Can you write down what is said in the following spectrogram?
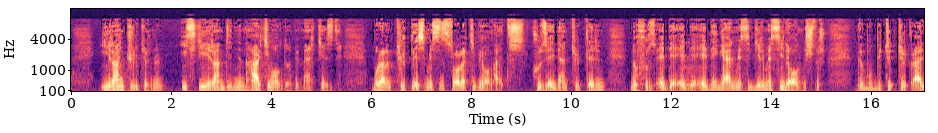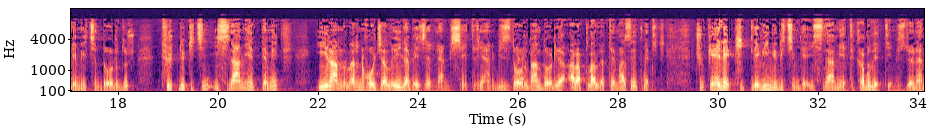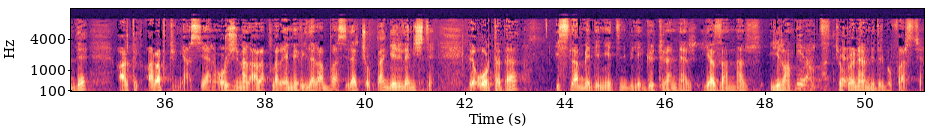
İran kültürünün, eski İran dininin hakim olduğu bir merkezdi. Buranın Türkleşmesi sonraki bir olaydır. Kuzeyden Türklerin nüfuz ede ede ede gelmesi girmesiyle olmuştur. Ve bu bütün Türk alemi için doğrudur. Türklük için İslamiyet demek İranlıların hocalığıyla becerilen bir şeydir. Yani biz doğrudan doğruya Araplarla temas etmedik. Çünkü hele kitlevi bir biçimde İslamiyet'i kabul ettiğimiz dönemde artık Arap dünyası yani orijinal Araplar, Emeviler, Abbasiler çoktan gerilemişti. Ve ortada İslam medeniyetini bile götürenler, yazanlar İranlılardı. İranlılardı, Çok evet. önemlidir bu Farsça.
